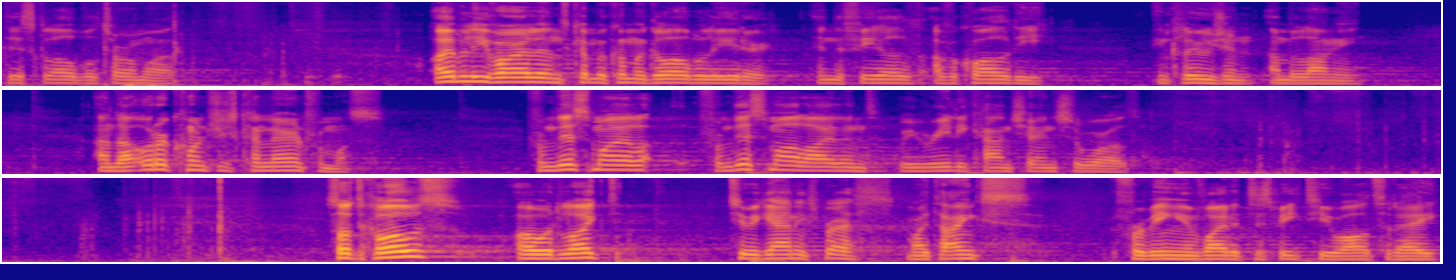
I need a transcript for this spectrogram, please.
this global turmoil. I believe Ireland can become a global leader in the field of equality, inclusion, and belonging, and that other countries can learn from us. From this, small, from this small island, we really can change the world. So, to close, I would like to again express my thanks for being invited to speak to you all today.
